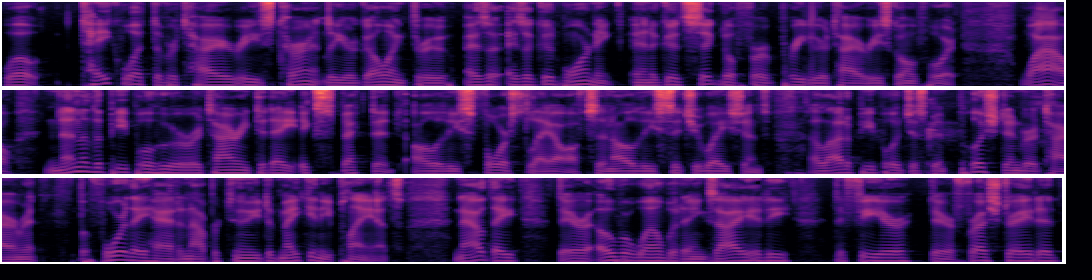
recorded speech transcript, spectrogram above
Well take what the retirees currently are going through as a, as a good warning and a good signal for pre-retirees going forward. Wow, none of the people who are retiring today expected all of these forced layoffs and all of these situations. A lot of people have just been pushed into retirement before they had an opportunity to make any plans. Now they they're overwhelmed with anxiety, the fear, they're frustrated,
